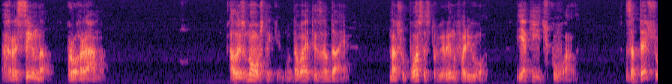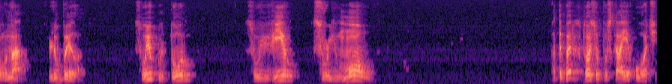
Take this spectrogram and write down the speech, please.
агресивна програма. Але знову ж таки, ну давайте згадаємо нашу посестру Ірину Фаріон, як її цькували за те, що вона любила свою культуру, свою віру, свою мову. А тепер хтось опускає очі.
